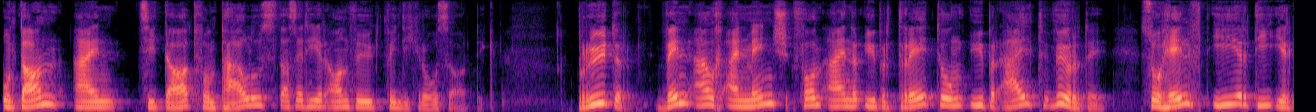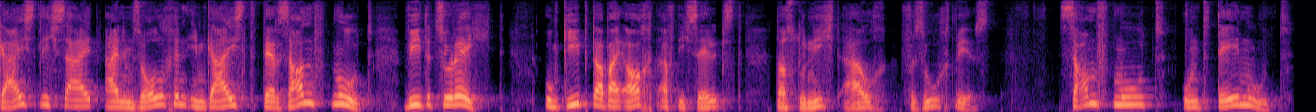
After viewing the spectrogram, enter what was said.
Und dann ein Zitat von Paulus, das er hier anfügt, finde ich großartig. Brüder, wenn auch ein Mensch von einer Übertretung übereilt würde, so helft ihr, die ihr geistlich seid, einem solchen im Geist der Sanftmut wieder zurecht und gib dabei Acht auf dich selbst, dass du nicht auch versucht wirst. Sanftmut und Demut,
